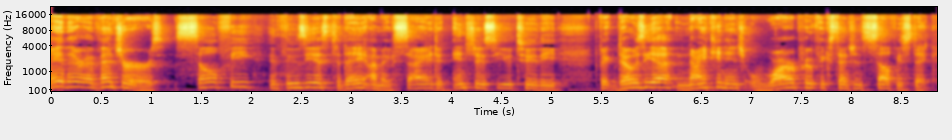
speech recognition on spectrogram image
Hey there, adventurers, selfie enthusiasts. Today I'm excited to introduce you to the Vicdozia 19 inch waterproof extension selfie stick.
